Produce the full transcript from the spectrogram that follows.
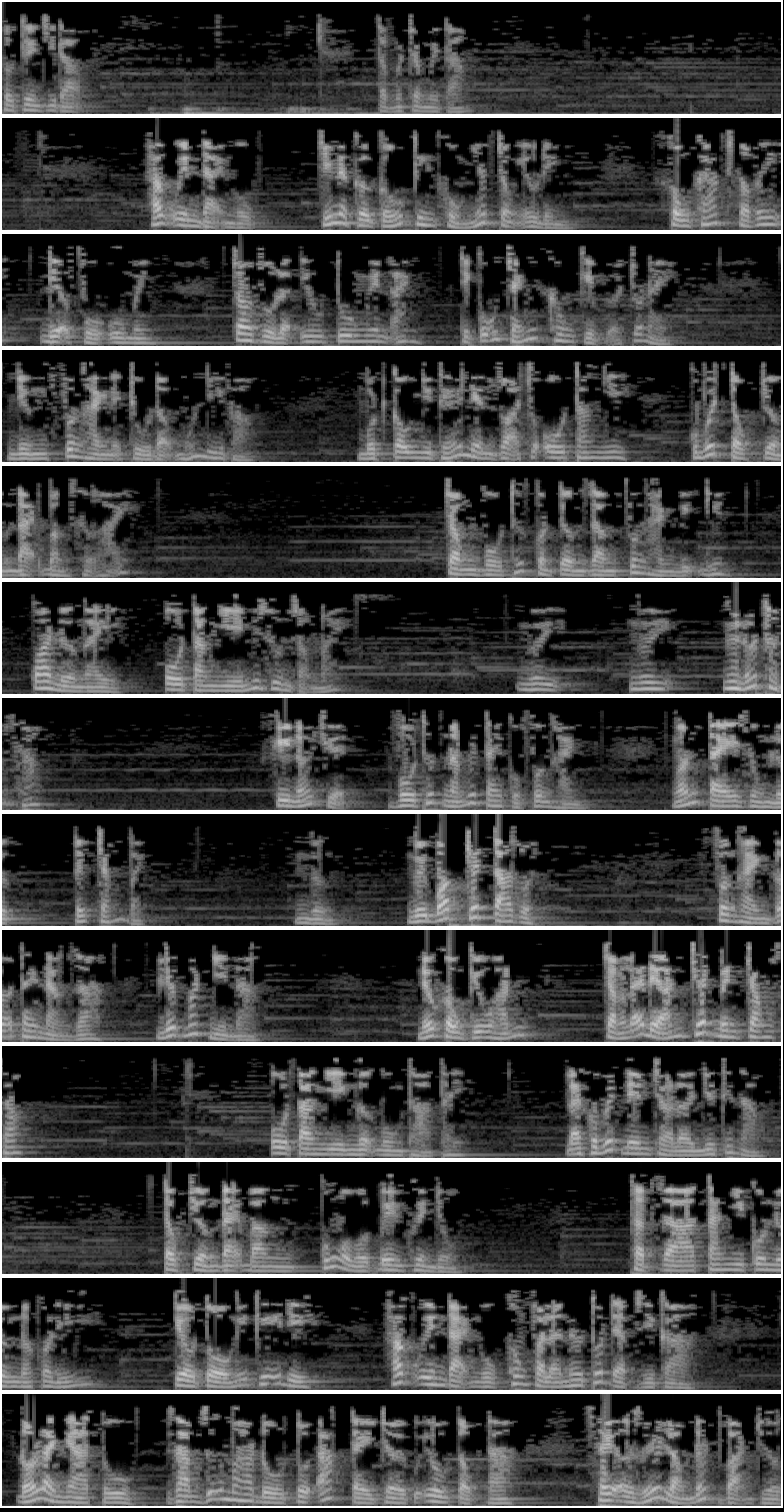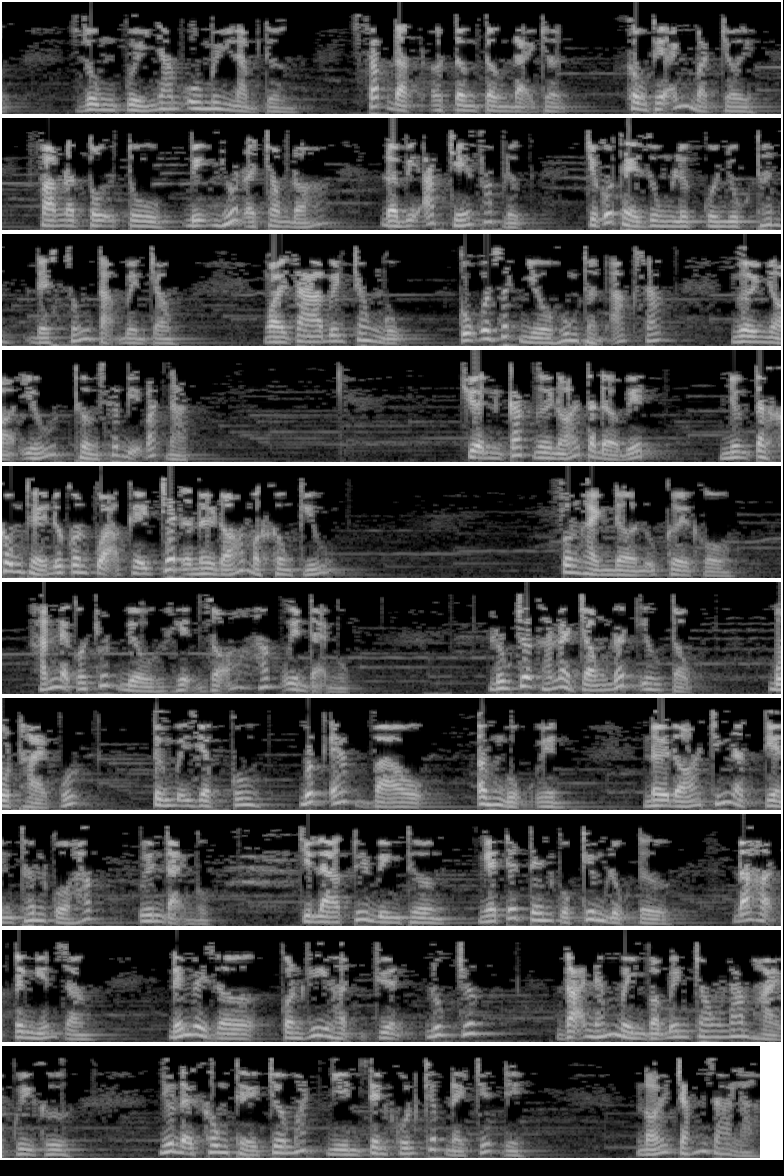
Thâu Thiên Chi Đạo. Tập 118 Hắc Uyên Đại Ngục Chính là cơ cấu kinh khủng nhất trong yêu đình Không khác so với địa phủ U Minh. Cho dù là yêu tu Nguyên Anh Thì cũng tránh không kịp ở chỗ này. Nhưng Phương Hành lại chủ động muốn đi vào. Một câu như thế liền dọa cho ô Tăng Nhi Cùng với tộc trưởng Đại Bằng sợ hãi. Trong vô thức còn tưởng rằng Phương Hành bị điên Qua nửa ngày Ô Tăng Nhi mới run giọng nói Ngươi, ngươi, ngươi nói thật sao? Khi nói chuyện Vô thức nắm lấy tay của Phương Hành Ngón tay dùng lực tới trắng bạch Ngừng, ngươi bóp chết ta rồi. Phương Hành gỡ tay nàng ra liếc mắt nhìn nàng. Nếu không cứu hắn Chẳng lẽ để hắn chết bên trong sao? Ô Tăng Nhi ngượng ngùng thả tay Lại không biết nên trả lời như thế nào. Tộc trưởng Đại Bằng cũng ở một bên khuyên nhủ. Thật ra Tăng Nhi cô nương nó có lý Tiểu tổ nghĩ kỹ đi Hắc Uyên Đại Ngục không phải là nơi tốt đẹp gì cả đó là nhà tù, Giam giữ ma đồ tội ác tày trời của yêu tộc ta. Xây ở dưới lòng đất vạn trường Dùng quỷ nham u minh làm tường, Sắp đặt ở tầng tầng đại trận, Không thấy ánh mặt trời. Phạm là tội tù bị nhốt ở trong đó Đã bị áp chế pháp lực, Chỉ có thể dùng lực của nhục thân để sống tạm bên trong. Ngoài ra bên trong ngục Cũng có rất nhiều hung thần ác sát, Người nhỏ yếu thường sẽ bị bắt nạt. Chuyện các người nói ta đều biết, Nhưng ta không thể đưa con quạ kê chết ở nơi đó mà không cứu. Phương Hành nở nụ cười khổ. Hắn lại có chút biểu hiện rõ Hắc Uyên Đại Ngục. Lúc trước hắn ở trong đất yêu tộc Bột Hải Quốc, Từng bị Diệp Cô bức ép vào âm ngục Uyên. Nơi đó chính là tiền thân của Hắc Uyên Đại Ngục. Chỉ là tuy bình thường, Nghe tới tên của Kim Lục Tử, Đã hận tinh nghiến rằng, Đến bây giờ còn ghi hận chuyện lúc trước Đã nhắm mình vào bên trong Nam Hải Quy Khư, Nhưng lại không thể trơ mắt nhìn tên khốn kiếp này chết đi. Nói trắng ra là,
